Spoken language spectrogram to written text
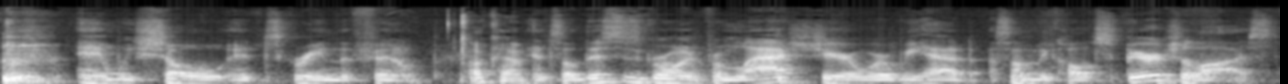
and we show and screen the film. Okay. And so this is growing from last year where we had something called Spiritualized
